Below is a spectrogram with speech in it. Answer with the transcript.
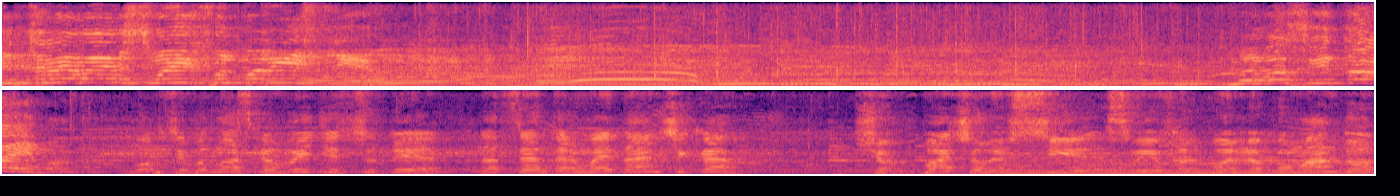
Підтримуємо своїх футболістів! Ми вас вітаємо! Хлопці, будь ласка, вийдіть сюди на центр майданчика, щоб бачили всі свою футбольну команду.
